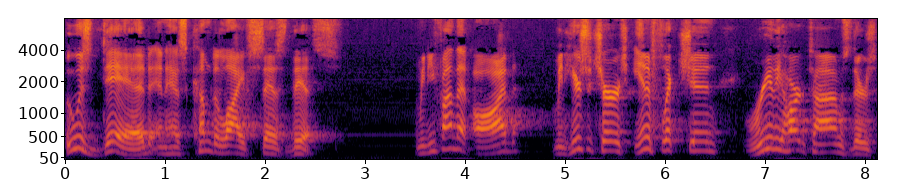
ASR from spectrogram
who is dead and has come to life, says this. I mean, do you find that odd? I mean, here's a church in affliction, really hard times. There's,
